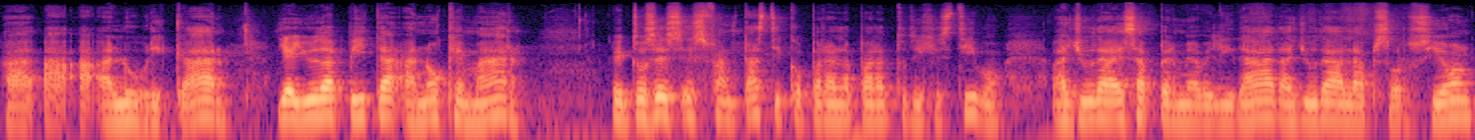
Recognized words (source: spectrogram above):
a, a, lubricar y ayuda a Pita a no quemar. Entonces es fantástico para el aparato digestivo, ayuda a esa permeabilidad, ayuda a la absorción,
